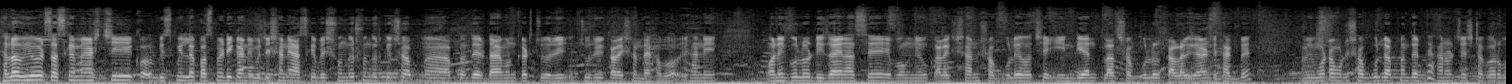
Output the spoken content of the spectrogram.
হ্যালো ভিউয়ার্স আজকে আমি আসছি বিসমিল্লা কসমেটিক অ্যান্ড ইমিটেশনে আজকে বেশ সুন্দর সুন্দর কিছু আপনাদের ডায়মন্ড কাট চুরি, চুরির কালেকশন দেখাবো। এখানে অনেকগুলো ডিজাইন আছে এবং নিউ কালেকশন সবগুলো হচ্ছে ইন্ডিয়ান প্লাস সবগুলোর কালার গ্যারান্টি থাকবে। আমি মোটামুটি সবগুলো আপনাদের দেখানোর চেষ্টা করব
